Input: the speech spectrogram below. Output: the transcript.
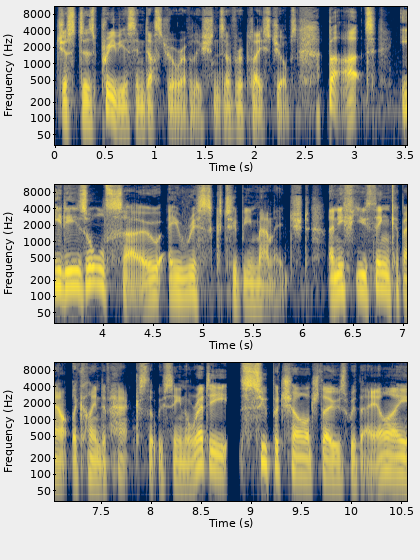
just as previous industrial revolutions have replaced jobs. But it is also a risk to be managed. And if you think about the kind of hacks that we've seen already, supercharge those with AI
